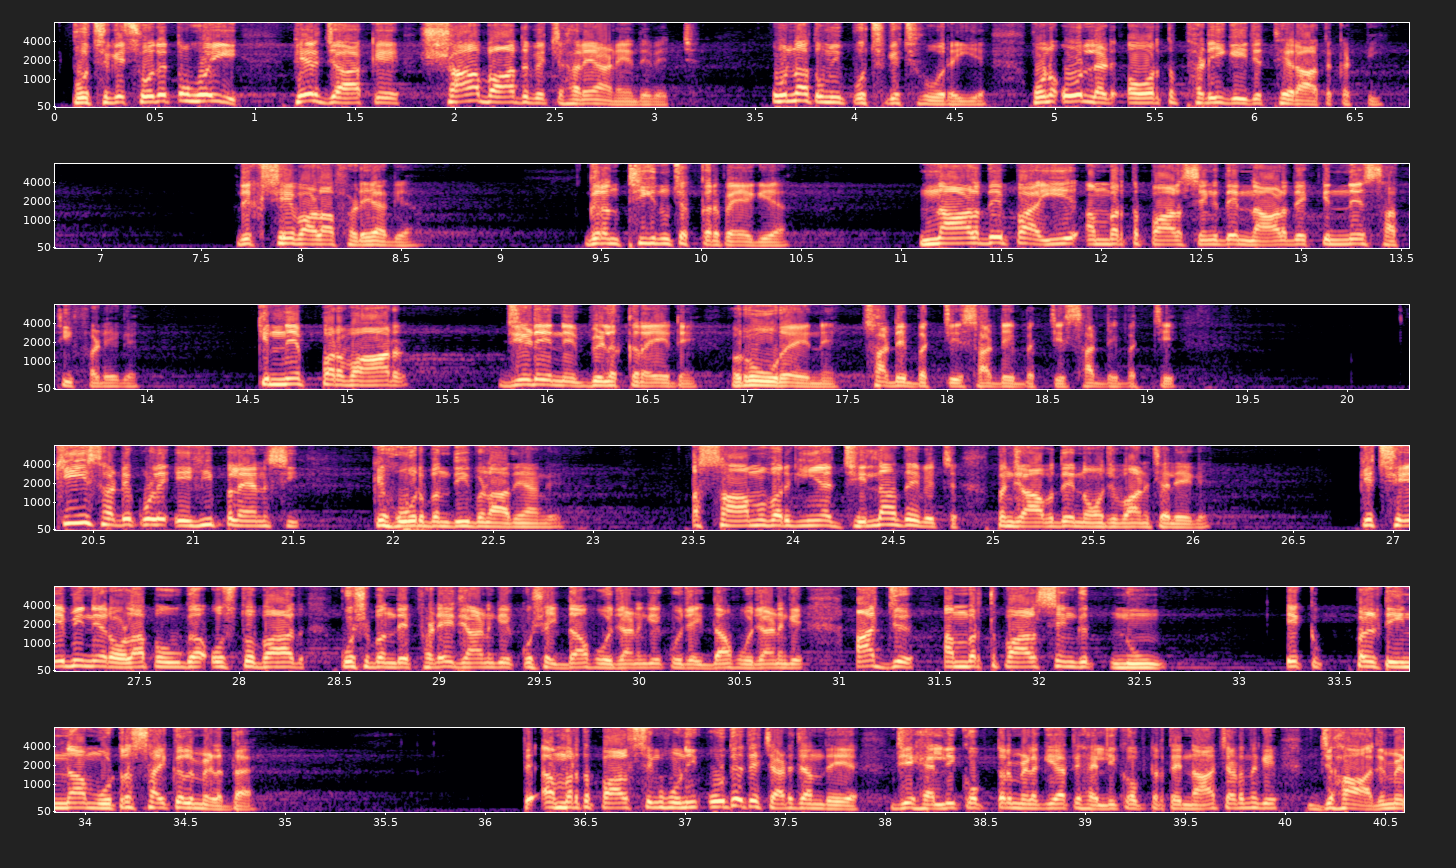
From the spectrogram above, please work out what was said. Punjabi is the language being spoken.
ਪੁੱਛ ਗਿੱਛ ਉਹਦੇ ਤੋਂ ਹੋਈ, ਫਿਰ ਜਾ ਕੇ ਸ਼ਾਹਬਾਦ ਵਿੱਚ, ਹਰਿਆਣੇ ਦੇ ਵਿੱਚ, ਉਹਨਾਂ ਤੋਂ ਵੀ ਪੁੱਛ ਗਿੱਛ ਹੋ ਰਹੀ ਹੈ। ਹੁਣ ਉਹ ਲੜ- ਔਰਤ ਫੜੀ ਗਈ ਜਿੱਥੇ ਰਾਤ ਕੱਟੀ। ਰਿਕਸ਼ੇ ਵਾਲਾ ਫੜਿਆ ਗਿਆ। ਗ੍ਰੰਥੀ ਨੂੰ ਚੱਕਰ ਪੈ ਗਿਆ। ਨਾਲ ਦੇ ਭਾਈ ਅਮਰਤਪਾਲ ਸਿੰਘ ਦੇ ਨਾਲ ਦੇ ਕਿੰਨੇ ਸਾਥੀ ਫੜੇ ਗਏ। ਕਿੰਨੇ ਪਰਿਵਾਰ ਜਿਹੜੇ ਨੇ ਵਿਲਕ ਰਹੇ ਨੇ, ਰੋ ਰਹੇ ਨੇ, ਸਾਡੇ ਬੱਚੇ ਸਾਡੇ ਬੱਚੇ ਸਾਡੇ ਬੱਚੇ। ਕੀ ਸਾਡੇ ਕੋਲੇ ਇਹੀ ਪਲਾਨ ਸੀ ਕਿ ਹੋਰ ਬੰਦੀ ਬਣਾ ਦੇਾਂਗੇ ਅਸਾਮ ਵਰਗੀਆਂ ਜੇਲ੍ਹਾਂ ਦੇ ਵਿੱਚ ਪੰਜਾਬ ਦੇ ਨੌਜਵਾਨ ਚਲੇ ਗਏ। ਕਿ 6 ਮਹੀਨੇ ਰੌਲਾ ਪਊਗਾ, ਉਸ ਤੋਂ ਬਾਅਦ ਕੁਝ ਬੰਦੇ ਫੜੇ ਜਾਣਗੇ ਕੁਝ ਇਦਾਂ ਹੋ ਜਾਣਗੇ ਕੁਝ ਇਦਾਂ ਹੋ ਜਾਣਗੇ। ਅੱਜ ਅਮਰਤਪਾਲ ਸਿੰਘ ਨੂੰ ਇੱਕ ਪਲਟੀਨਾ ਮੋਟਰਸਾਈਕਲ ਮਿਲਦਾ ਹੈ। ਅਮਰਤਪਾਲ ਸਿੰਘ ਹੋਣੀ ਉਹਦੇ ਤੇ ਚੜ ਜਾਂਦੇ ਆ। ਜੇ ਹੈਲੀਕਾਪਟਰ ਮਿਲ ਗਿਆ ਤੇ ਹੈਲੀਕਾਪਟਰ ਤੇ ਨਾ ਚੜਨਗੇ ਜਹਾਜ਼ ਮਿਲ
